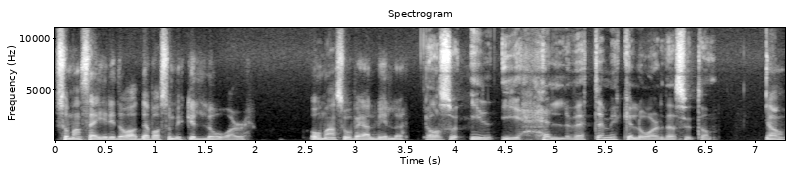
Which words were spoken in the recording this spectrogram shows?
som man säger idag, det var så mycket lore om man så väl ville. Och så in i helvete mycket lore dessutom. Ja,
